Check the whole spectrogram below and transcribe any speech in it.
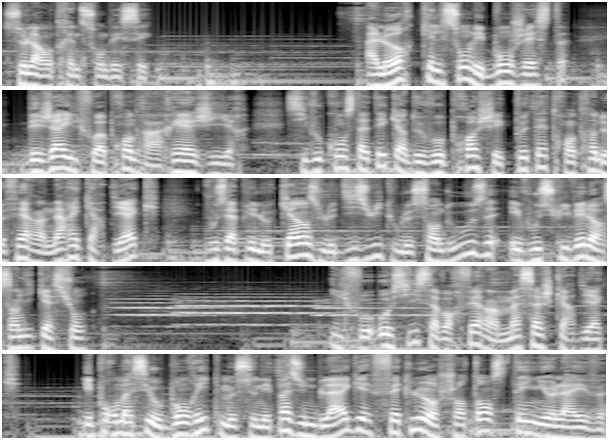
cela entraîne son décès. Alors, quels sont les bons gestes? Déjà, il faut apprendre à réagir. Si vous constatez qu'un de vos proches est peut-être en train de faire un arrêt cardiaque, vous appelez le 15, le 18 ou le 112 et vous suivez leurs indications. Il faut aussi savoir faire un massage cardiaque. Et pour masser au bon rythme, ce n'est pas une blague, faites-le en chantant Staying Alive.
